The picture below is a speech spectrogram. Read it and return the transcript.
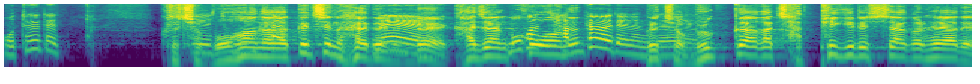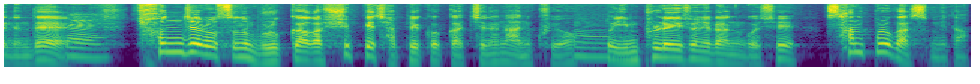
어떻게 돼? 그렇죠. 네, 뭐 하나가 끝이 나야 되는데 네. 가장 코어는 잡혀야 되는데. 그렇죠. 물가가 잡히기를 시작을 해야 되는데 네. 현재로서는 물가가 쉽게 잡힐 것 같지는 않고요. 음. 또 인플레이션이라는 것이 산불 같습니다.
